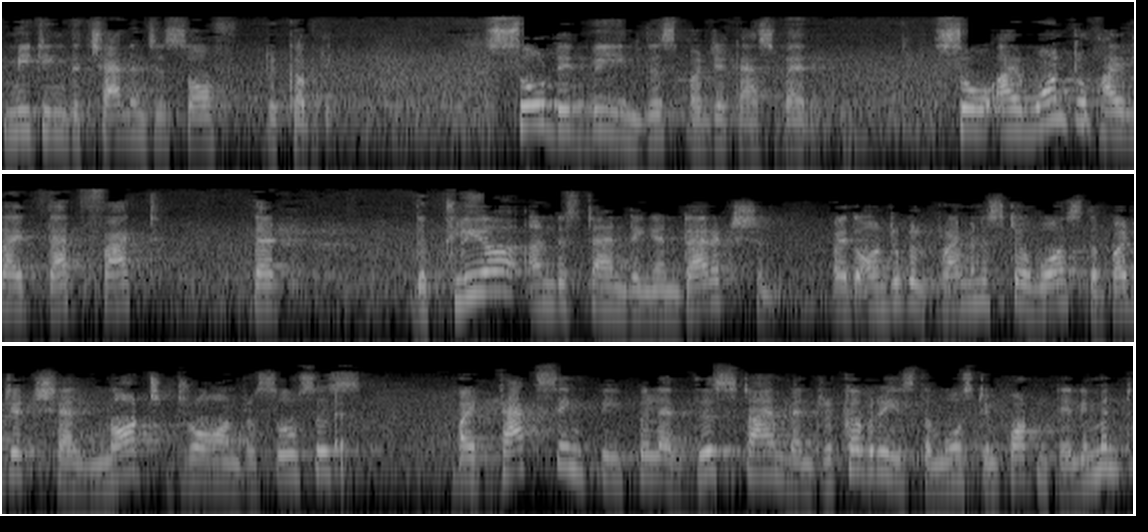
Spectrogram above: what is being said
meeting the challenges of recovery. So did we in this budget as well. So I want to highlight that fact that the clear understanding and direction by the Honorable Prime Minister was the budget shall not draw on resources by taxing people at this time when recovery is the most important element,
